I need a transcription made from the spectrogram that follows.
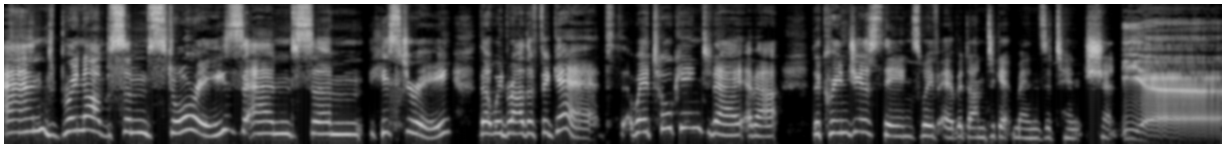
and bring up some stories and some history that we'd rather forget. We're talking today about the cringiest things we've ever done to get men's attention. Yeah.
